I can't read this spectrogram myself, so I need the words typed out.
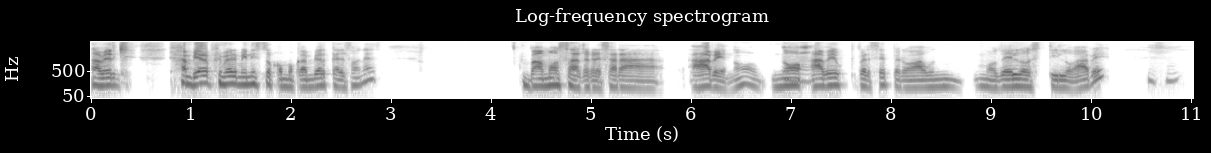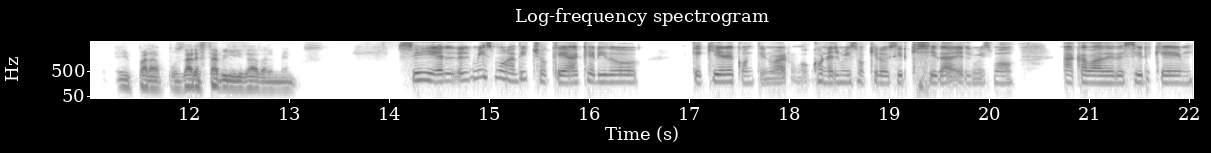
a ver, cambiar primer ministro como cambiar calzones vamos a regresar a, AVE, ¿no? No AVE per se, pero a un modelo estilo AVE y para pues dar estabilidad al menos. Sí, él, mismo ha dicho que ha querido, que quiere continuar, con él mismo quiero decir Kishida, él mismo acaba de decir que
